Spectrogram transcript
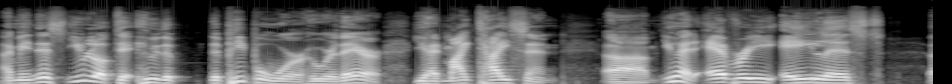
I mean, this you looked at who the the people were who were there. You had Mike Tyson. Um, you had every A list uh,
